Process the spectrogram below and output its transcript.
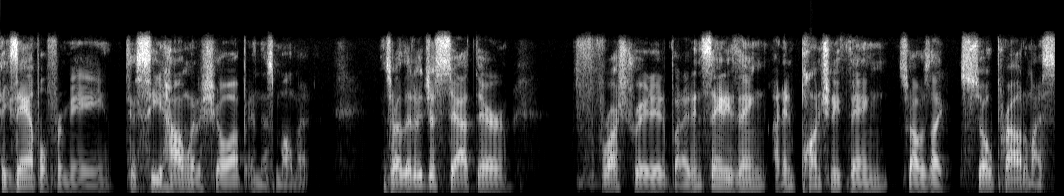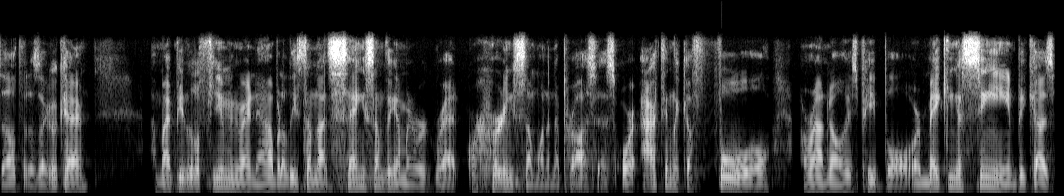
example for me to see how I'm going to show up in this moment. And so I literally just sat there frustrated, but I didn't say anything. I didn't punch anything. So I was like so proud of myself that I was like, okay, I might be a little fuming right now, but at least I'm not saying something I'm going to regret or hurting someone in the process or acting like a fool around all these people or making a scene because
